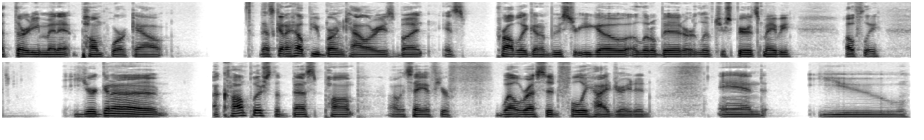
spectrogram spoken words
a 30 minute pump workout. That's going to help you burn calories, but it's probably going to boost your ego a little bit or lift your spirits, maybe, hopefully. You're going to accomplish the best pump, I would say, if you're f- well rested, fully hydrated, and you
